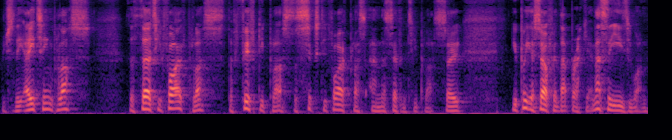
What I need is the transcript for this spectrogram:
which is the 18 plus, the 35 plus, the 50 plus, the 65 plus, and the 70 plus. So you put yourself in that bracket, and that's the easy one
